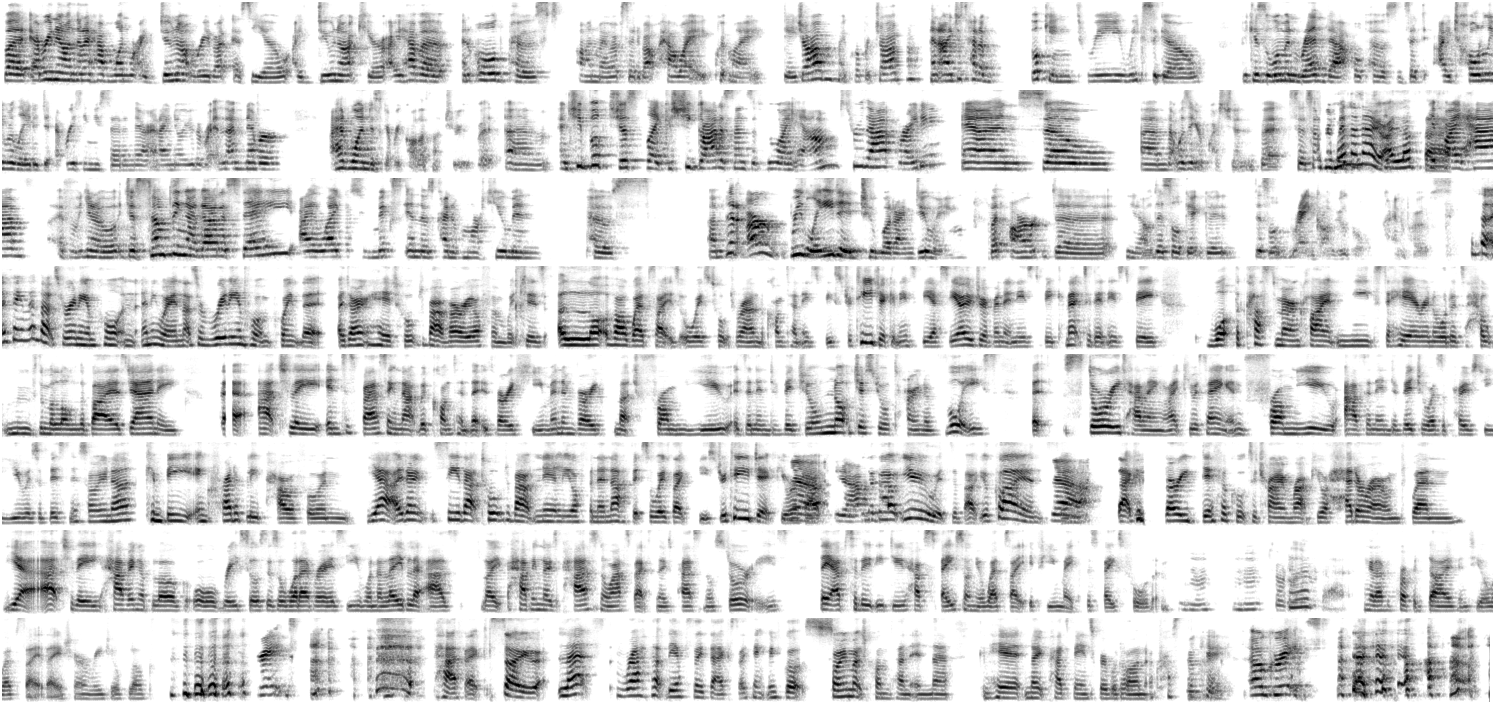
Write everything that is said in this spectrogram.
But every now and then I have one where I do not worry about SEO. I do not care. I have a an old post on my website about how I quit my day job, my corporate job, and I just had a booking 3 weeks ago because the woman read that whole post and said I totally related to everything you said in there and I know you're the right and I've never I had one discovery call. That's not true, but um, and she booked just like because she got a sense of who I am through that writing, and so um, that wasn't your question, but so sometimes no, no, no, I love that. If I have, if you know, just something I gotta say, I like to mix in those kind of more human posts um, that are related to what I'm doing, but aren't the you know this will get good, this will rank on Google kind of. I think that that's really important anyway. And that's a really important point that I don't hear talked about very often, which is a lot of our website is always talked around the content needs to be strategic, it needs to be SEO driven, it needs to be connected, it needs to be what the customer and client needs to hear in order to help move them along the buyer's journey. But actually interspersing that with content that is very human and very much from you as an individual, not just your tone of voice, Uh, storytelling, like you were saying, and from you as an individual, as opposed to you as a business owner, can be incredibly powerful. And yeah, I don't see that talked about nearly often enough. It's always like be strategic. You're Yeah, about yeah. about you. It's about your clients. and Yeah. that can be very difficult to try and wrap your head around when yeah actually having a blog or resources or whatever it is you want to label it as like having those personal aspects and those personal stories they absolutely do have space on your website if you make the space for them hmm hmm i totally. love that i'm gonna have a proper dive into your website later and read your blogs Great. Perfect. So let's wrap up the episode there because I think we've got so much content in there. You can hear notepads being scribbled on across the Okay. Oh, great.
